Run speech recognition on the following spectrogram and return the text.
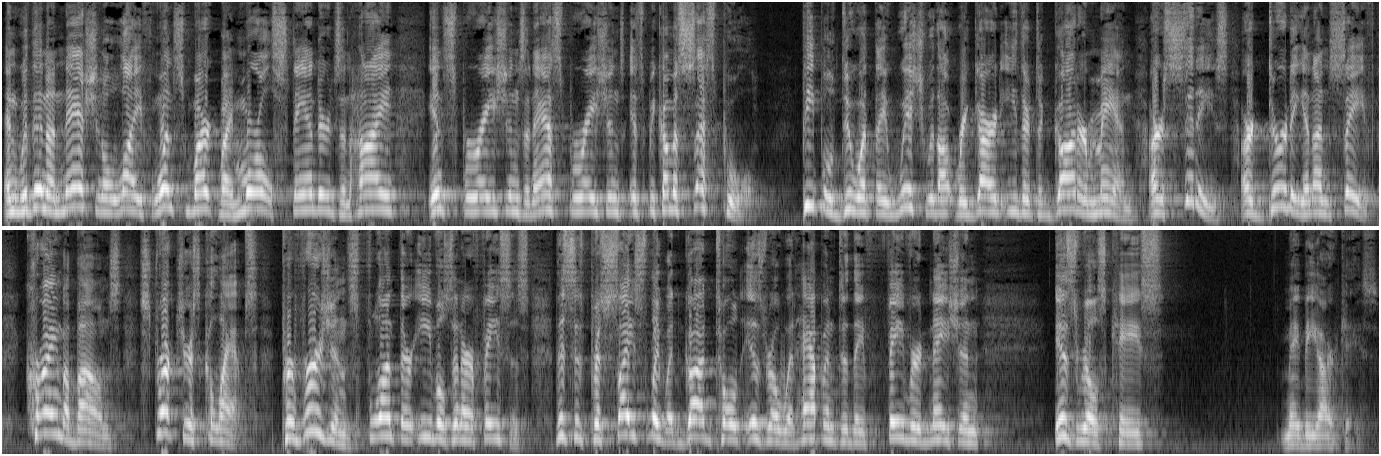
And within a national life once marked by moral standards and high inspirations and aspirations, it's become a cesspool. People do what they wish without regard either to God or man. Our cities are dirty and unsafe. Crime abounds. Structures collapse. Perversions flaunt their evils in our faces. This is precisely what God told Israel would happen to the favored nation. Israel's case may be our case.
